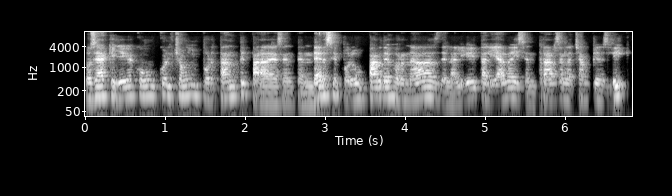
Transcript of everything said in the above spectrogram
O sea que llega con un colchón importante para desentenderse por un par de jornadas de la Liga Italiana y centrarse en la Champions League,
